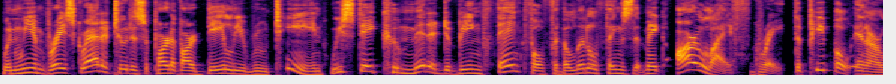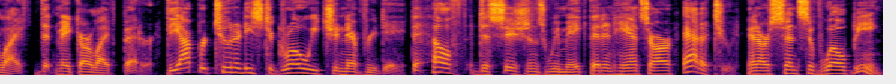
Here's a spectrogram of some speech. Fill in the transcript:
When we embrace gratitude as a part of our daily routine, we stay committed to being thankful for the little things that make our life great, the people in our life that make our life better, the opportunities to grow each and every day, the health decisions we make that enhance our attitude and our sense of well being.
